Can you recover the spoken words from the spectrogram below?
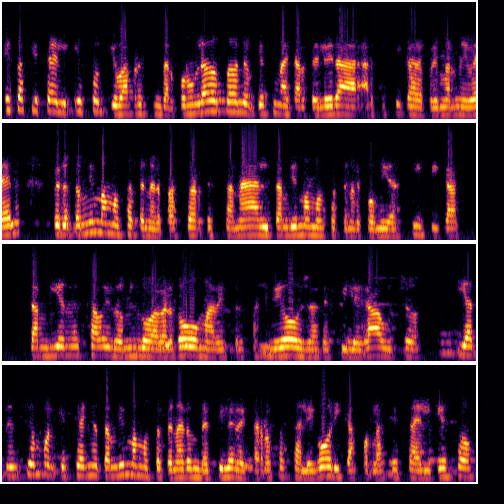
esta fiesta del queso que va a presentar, por un lado, todo lo que es una cartelera artística de primer nivel, pero también vamos a tener paso artesanal, también vamos a tener comidas típicas, también el sábado y domingo va a haber doma, destrezas criollas, desfile gaucho, y atención porque este año también vamos a tener un desfile de carrozas alegóricas por la fiesta del queso,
